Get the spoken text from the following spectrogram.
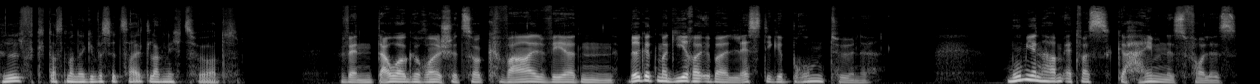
hilft, dass man eine gewisse Zeit lang nichts hört. Wenn Dauergeräusche zur Qual werden, Birgit Magira über lästige Brummtöne. Mumien haben etwas Geheimnisvolles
